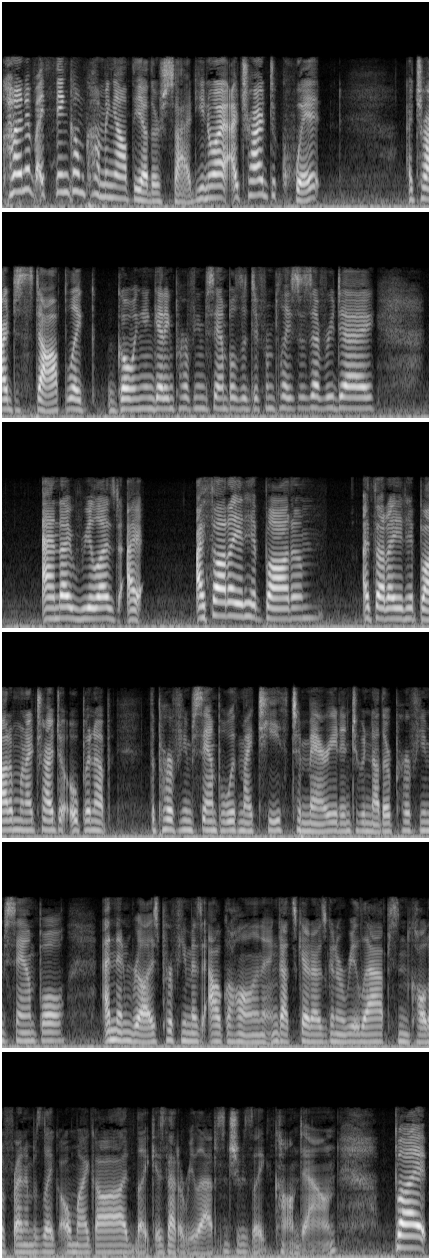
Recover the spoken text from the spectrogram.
Kind of I think I'm coming out the other side. You know, I, I tried to quit I tried to stop like going and getting perfume samples at different places every day. And I realized I I thought I had hit bottom. I thought I had hit bottom when I tried to open up the perfume sample with my teeth to marry it into another perfume sample and then realized perfume has alcohol in it and got scared I was going to relapse and called a friend and was like, "Oh my god, like is that a relapse?" and she was like, "Calm down." But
